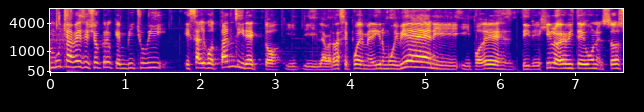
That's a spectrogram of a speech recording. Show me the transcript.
Muchas veces yo creo que en B2B es algo tan directo y, la verdad se puede medir muy bien y, podés dirigirlo. ¿Viste? sos,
